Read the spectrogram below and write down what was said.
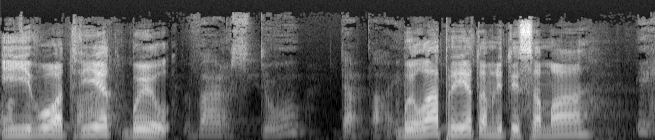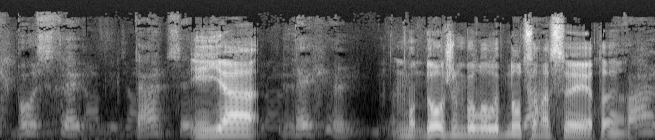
И его ответ был, была при этом ли ты сама? И я должен был улыбнуться на все это.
